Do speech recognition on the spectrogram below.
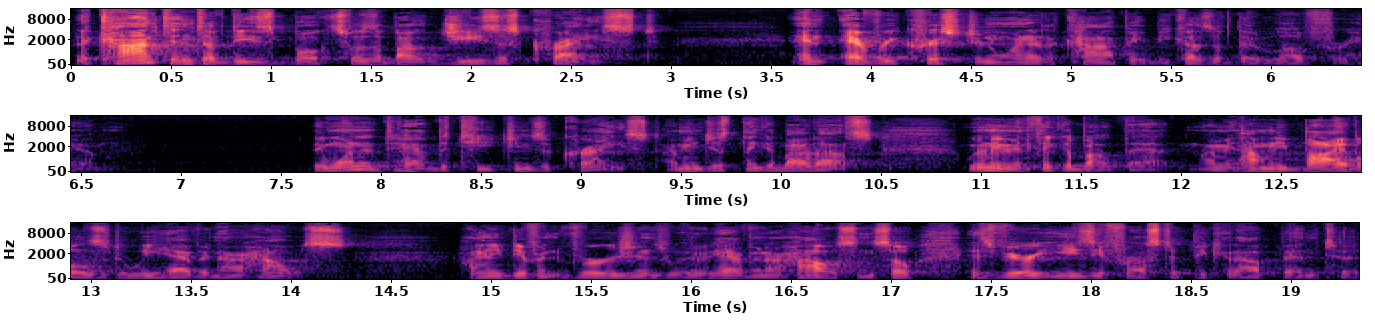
the content of these books was about Jesus Christ, and every Christian wanted a copy because of their love for him. They wanted to have the teachings of Christ. I mean, just think about us. We don't even think about that. I mean, how many Bibles do we have in our house? How many different versions do we have in our house? And so it's very easy for us to pick it up and to,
